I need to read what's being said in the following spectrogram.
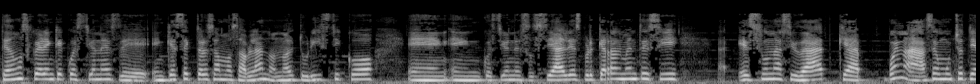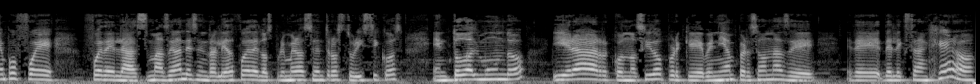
tenemos que ver en qué cuestiones de, en qué sector estamos hablando, ¿no? El turístico, en, en cuestiones sociales, porque realmente sí es una ciudad que, bueno, hace mucho tiempo fue, fue de las más grandes, en realidad fue de los primeros centros turísticos en todo el mundo y era reconocido porque venían personas de, del extranjero.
